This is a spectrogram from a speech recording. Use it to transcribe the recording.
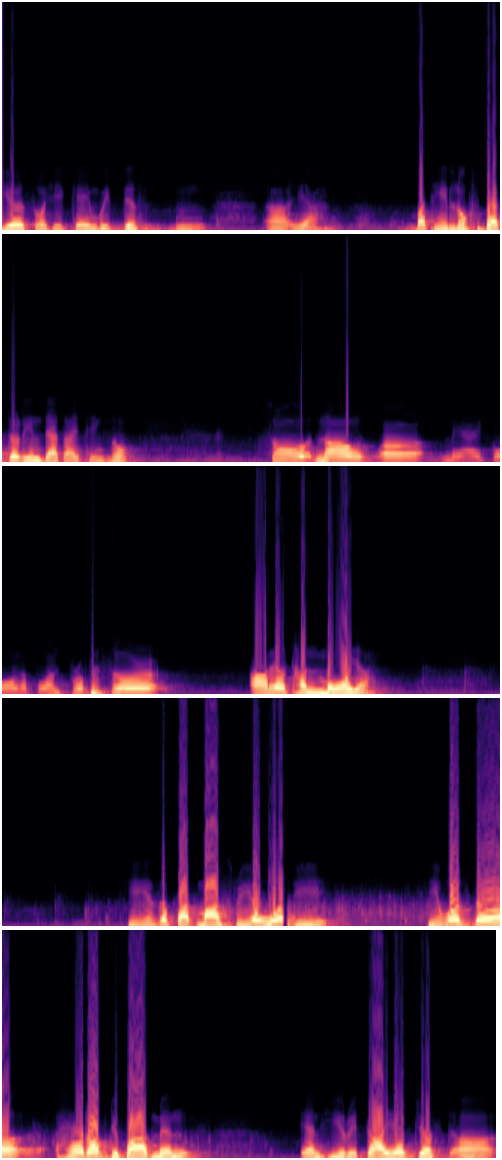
here, so he came with this, mm, uh, yeah. But he looks better in that, I think, no? So now, uh, may I call upon Professor R. L. Thanmawia. He is a Padmasri awardee. He was the head of department, and he retired just uh,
